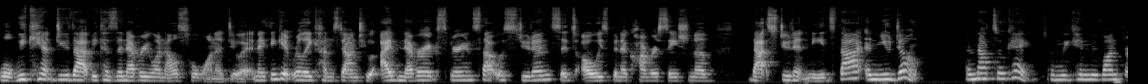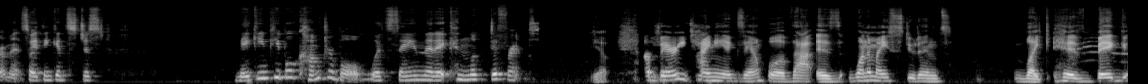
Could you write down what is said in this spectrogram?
well, we can't do that because then everyone else will want to do it. And I think it really comes down to I've never experienced that with students. It's always been a conversation of that student needs that and you don't. And that's okay. And we can move on from it. So I think it's just making people comfortable with saying that it can look different. Yep. A very tiny example of that is one of my students like his big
